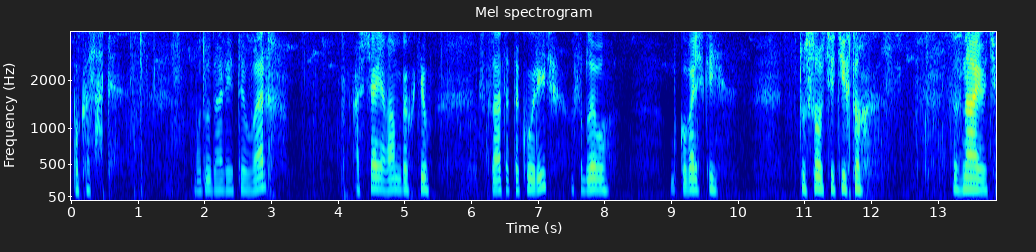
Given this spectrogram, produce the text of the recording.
показати. Буду далі йти вверх. А ще я вам би хотів сказати таку річ, особливо Буковельській тусовці ті, хто знають,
